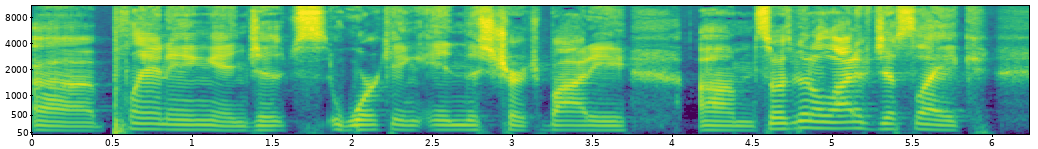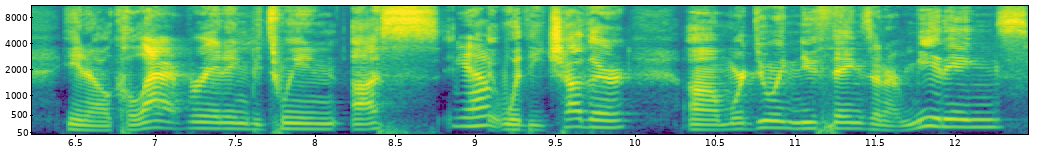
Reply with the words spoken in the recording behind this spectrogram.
uh, planning and just working in this church body. Um, so it's been a lot of just like, you know, collaborating between us Yep. with each other. Um, we're doing new things in our meetings.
